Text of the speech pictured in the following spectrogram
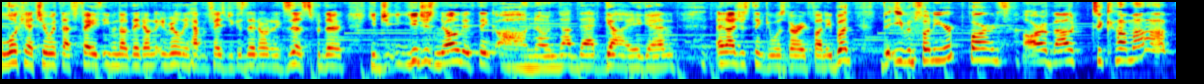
look at you with that face, even though they don't really have a face because they don't exist. But they're you you just know they think, oh no, not that guy again, and I just think it was very funny. But the even funnier parts are about to come up.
